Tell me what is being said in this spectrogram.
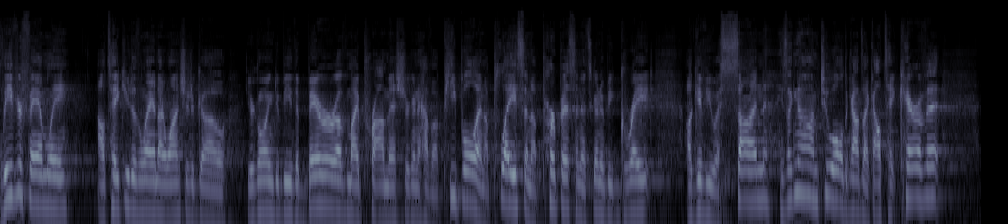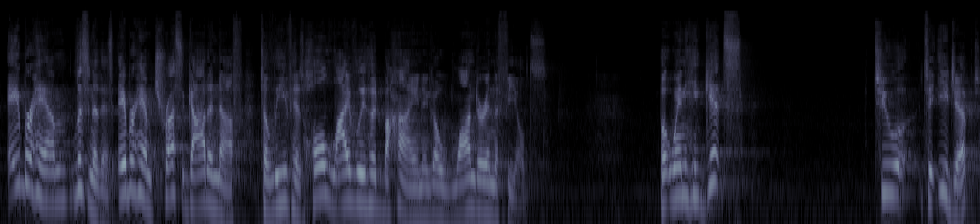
Leave your family, I'll take you to the land I want you to go. You're going to be the bearer of my promise. You're going to have a people and a place and a purpose, and it's going to be great. I'll give you a son. He's like, No, I'm too old. And God's like, I'll take care of it. Abraham, listen to this Abraham trusts God enough to leave his whole livelihood behind and go wander in the fields. But when he gets to, to Egypt,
